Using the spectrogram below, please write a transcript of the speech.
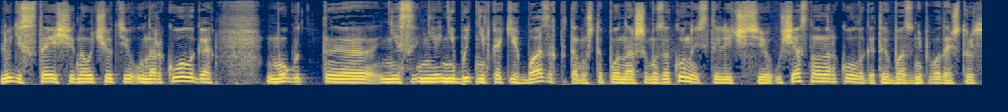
Люди, состоящие на учете у нарколога, могут э, не, не, не быть ни в каких базах, потому что по нашему закону, если ты лечишься у частного нарколога, ты в базу не попадаешь только,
